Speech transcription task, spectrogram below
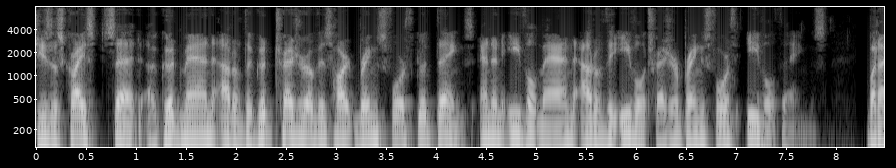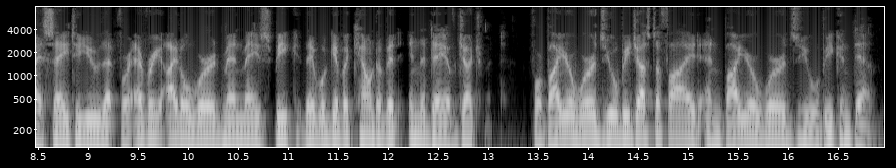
Jesus Christ said, A good man out of the good treasure of his heart brings forth good things, and an evil man out of the evil treasure brings forth evil things. But I say to you that for every idle word men may speak, they will give account of it in the day of judgment. For by your words you will be justified, and by your words you will be condemned.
